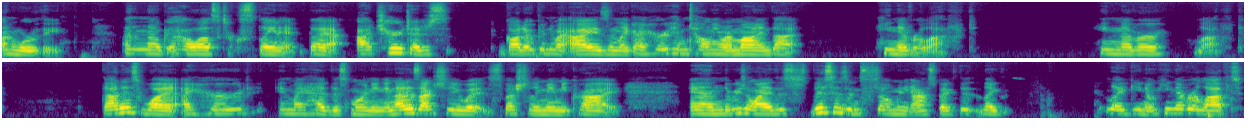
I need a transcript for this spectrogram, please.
unworthy. I don't know how else to explain it, but at church, I just got open to my eyes and like I heard him tell me in my mind that he never left. He never left. That is what I heard in my head this morning, and that is actually what especially made me cry. And the reason why this this is in so many aspects, like like you know, he never left.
